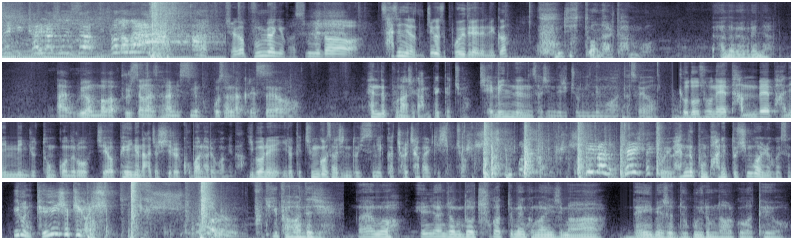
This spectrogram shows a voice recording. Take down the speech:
새끼 칼 가지고 있어. 현호가! 제가 분명히 봤습니다. 사진이라도 찍어서 보여드려야 됩니까? 굳이 또 날 담고. 야, 너왜 그랬냐? 아, 우리 엄마가 불쌍한 사람 있으면 먹고 살라 그랬어요. 핸드폰 아직 안 뺏겼죠. 재밌는 사진들이 좀 있는 것 같아서요. 교도소 내 담배 반입 및 유통권으로 제 옆에 있는 아저씨를 고발하려고 합니다. 이번에 이렇게 증거 사진도 있으니까 절차 밟기 쉽죠. 씨발놈 개새끼! 저 이거 핸드폰 반입도 신고하려고 했었. 이런 개새끼가 씨. 분위기 파악 안 되지. 나야 뭐 1년 정도 추가 뜨면 그만이지만 내 입에서 누구 이름 나올 것 같아요.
